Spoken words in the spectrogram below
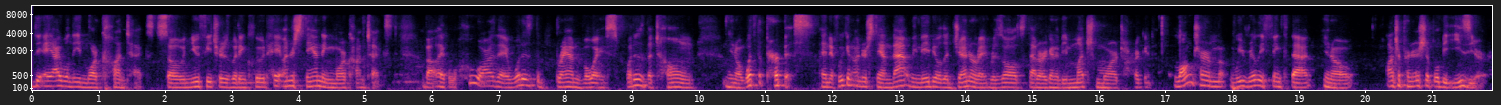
the AI will need more context. So new features would include, hey, understanding more context about like who are they? What is the brand voice? What is the tone? You know what's the purpose? And if we can understand that we may be able to generate results that are going to be much more targeted. Long term we really think that you know entrepreneurship will be easier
